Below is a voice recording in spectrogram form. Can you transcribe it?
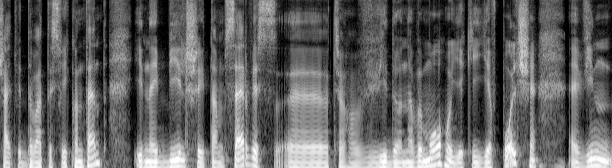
спішать віддавати свій контент. І найбільший там сервіс е, цього відео на вимогу, який є в Польщі, він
